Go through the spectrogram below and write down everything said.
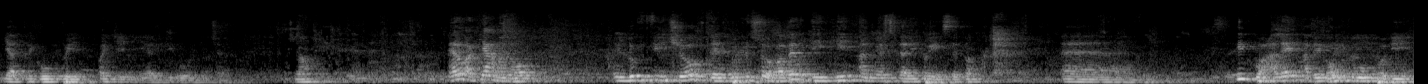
gli altri gruppi, o ingegneri, figurati, cioè, no? E allora chiamano l'ufficio del professor Robert Dickey all'Università di Princeton, eh, il quale aveva un gruppo di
